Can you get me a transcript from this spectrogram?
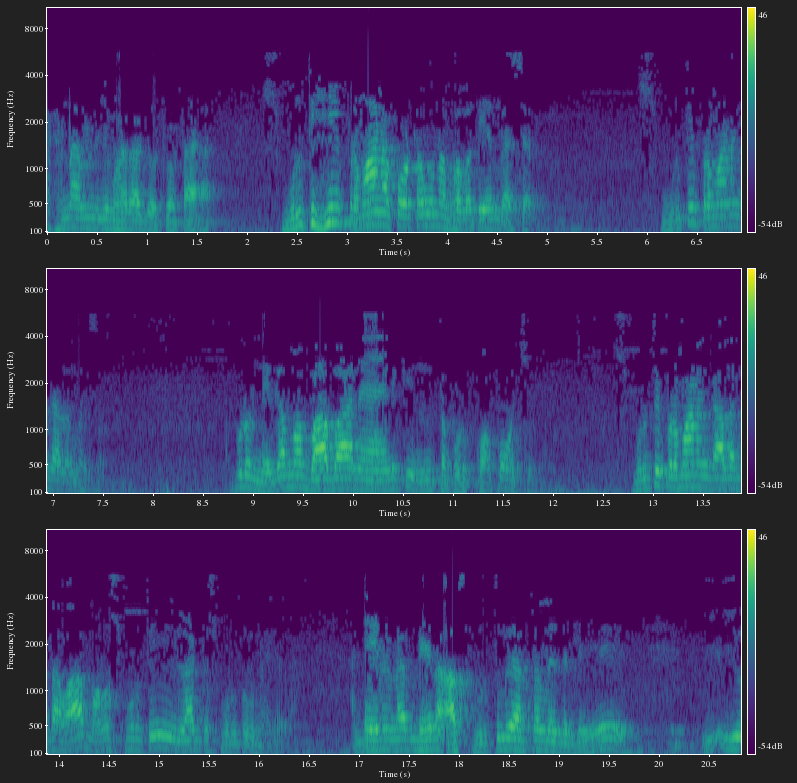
అఖండానందజీ మహారాజు చోట స్మృతి ప్రమాణకోటం భవతి అని రాశారు. స్మృతి ప్రమాణం కాదని రాశారు. అప్పుడు నిగమ బాబా అనే ఆయనకి ఇంతప్పుడు కోపం వచ్చింది. స్మృతి ప్రమాణం కాదంటావా? మనుస్మృతి ఇలాంటి స్మృతులు ఉన్నాయి కదా. అంటే ఏంటన్నారు నేను ఆ స్మృతులు అర్థం లేదండి యూ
